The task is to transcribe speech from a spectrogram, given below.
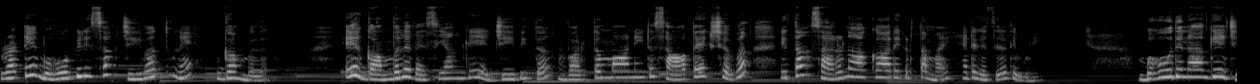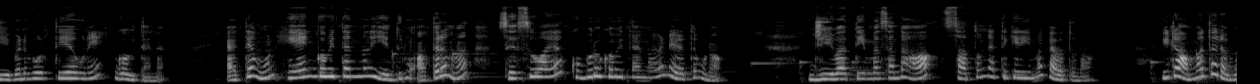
රටේ බොහෝ පිරිසක් ජීවත් වනේ ගම්බල. ඒ ගම්බල වැසියන්ගේ ජීවිත වර්තමානයට සාපේක්ෂව ඉතා සරණ ආකාරයකට තමයි හැට ගැසිල තිබුණේ. බොහෝ දෙනාගේ ජීවන වෘතිය වුණේ ගොවිතැන. ඇතැමුන් හේන් ගොවිතැන්වල යෙදුණු අතරම සෙසු අය කුඹුරු ගොවිතැන්වල නිරත වුණා. ජීවත්වීම සඳහා සතුන් ඇතිකිරීම පැවතුනා. ඊට අමතරව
